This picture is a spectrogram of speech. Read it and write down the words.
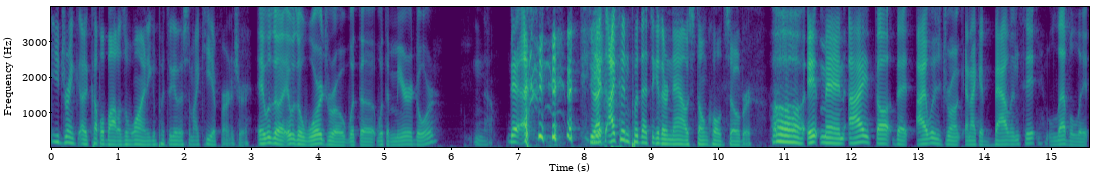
you drink a couple bottles of wine, you can put together some IKEA furniture. it was a it was a wardrobe with a with a mirror door. No, Yeah, dude, Yeah. I, I couldn't put that together now, stone cold sober. Oh, it man, I thought that I was drunk and I could balance it, level it,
